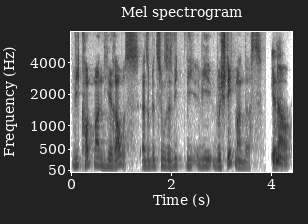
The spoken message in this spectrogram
wie kommt man hier raus? Also beziehungsweise wie, wie, wie durchsteht man das? Genau.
